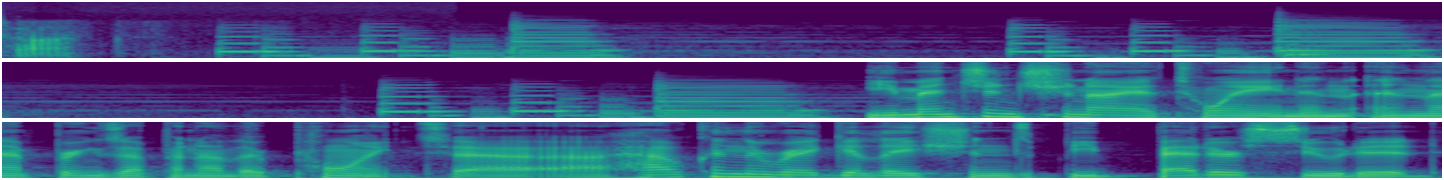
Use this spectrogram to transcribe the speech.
songs. You mentioned Shania Twain, and, and that brings up another point. Uh, how can the regulations be better suited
